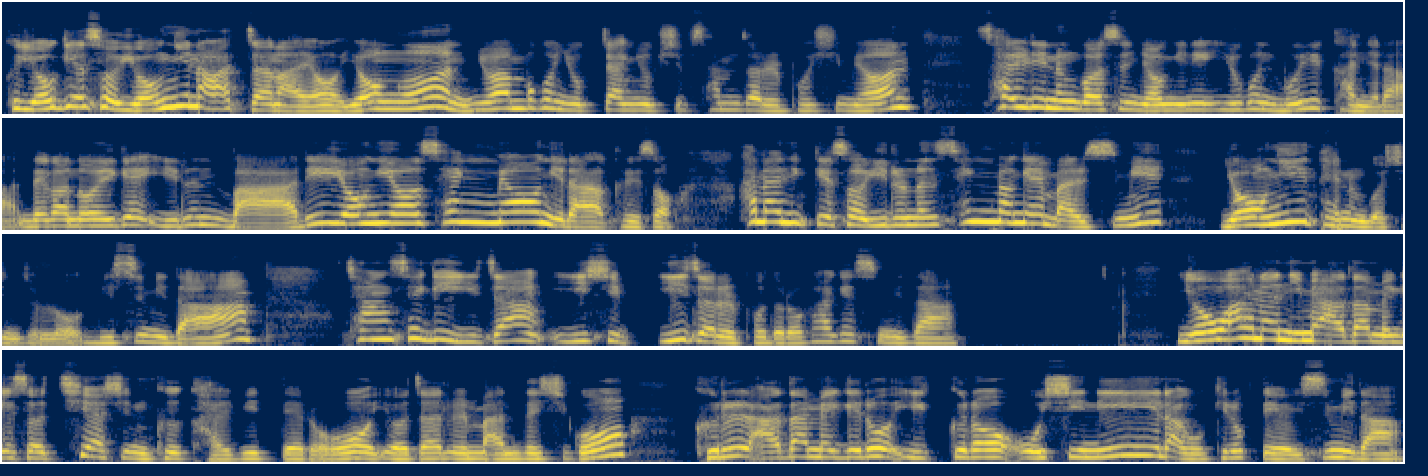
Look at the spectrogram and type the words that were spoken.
그 여기에서 영이 나왔잖아요. 영은 요한복음 6장 63절을 보시면 살리는 것은 영이니 육은 무익하니라. 내가 너에게 이른 말이 영이여 생명이라. 그래서 하나님께서 이르는 생명의 말씀이 영이 되는 것인 줄로 믿습니다. 창세기 2장 22절을 보도록 하겠습니다. 여호와 하나님의 아담에게서 취하신 그 갈빗대로 여자를 만드시고 그를 아담에게로 이끌어 오시니라고 기록되어 있습니다.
